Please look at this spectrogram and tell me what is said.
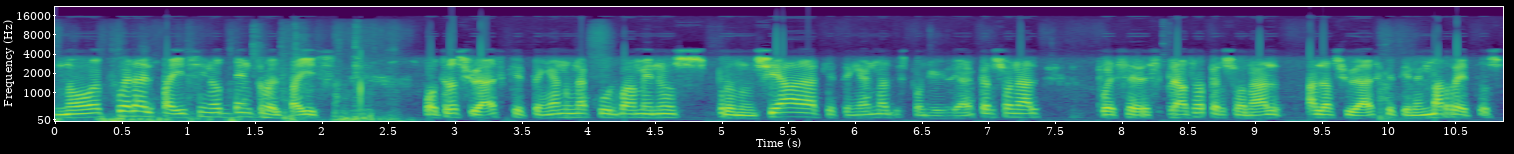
no fuera del país, sino dentro del país otras ciudades que tengan una curva menos pronunciada, que tengan más disponibilidad de personal, pues se desplaza personal a las ciudades que tienen más retos.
